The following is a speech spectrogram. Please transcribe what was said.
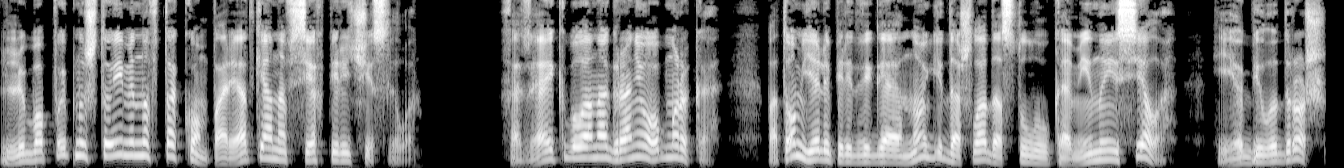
Любопытно, что именно в таком порядке она всех перечислила. Хозяйка была на грани обморока. Потом, еле передвигая ноги, дошла до стула у камина и села. Ее била дрожь.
